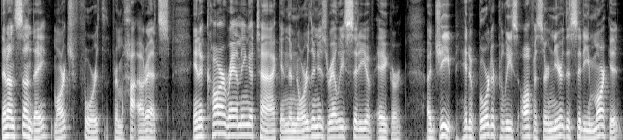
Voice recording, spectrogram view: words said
Then on Sunday, March 4th, from Haaretz, in a car ramming attack in the northern Israeli city of Acre, a Jeep hit a border police officer near the city market,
